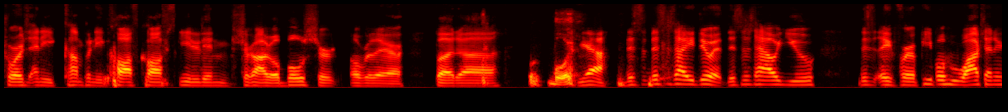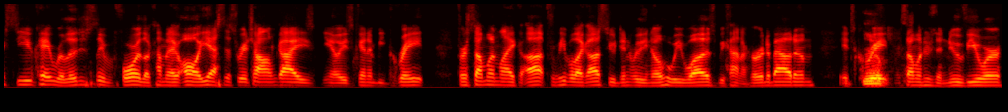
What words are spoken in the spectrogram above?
towards any company cough cough skeeted in Chicago bullshit over there but uh Boy. yeah this this is how you do it this is how you this like, for people who watch NXT UK religiously before they'll come like oh yes this Ridge Holland guy he's you know he's gonna be great for someone like us for people like us who didn't really know who he was we kind of heard about him it's great for someone who's a new viewer.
